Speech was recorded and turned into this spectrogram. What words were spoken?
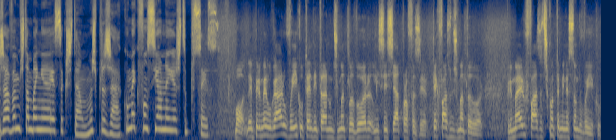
Já vamos também a essa questão, mas para já, como é que funciona este processo? Bom, em primeiro lugar, o veículo tem de entrar num desmantelador licenciado para o fazer. O que é que faz o desmantelador? Primeiro faz a descontaminação do veículo,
